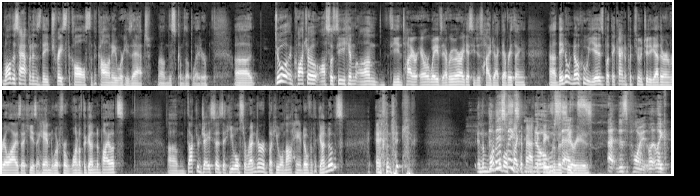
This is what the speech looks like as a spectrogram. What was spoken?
while this happens, they trace the calls to the colony where he's at. Um, this comes up later. Uh, Duo and Quatre also see him on the entire airwaves everywhere. I guess he just hijacked everything. Uh, they don't know who he is, but they kind of put two and two together and realize that he is a handler for one of the Gundam pilots. Um, Dr. J says that he will surrender, but he will not hand over the Gundams. And, and then one this of the most psychopathic no things in the series. at this point. Like, like,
